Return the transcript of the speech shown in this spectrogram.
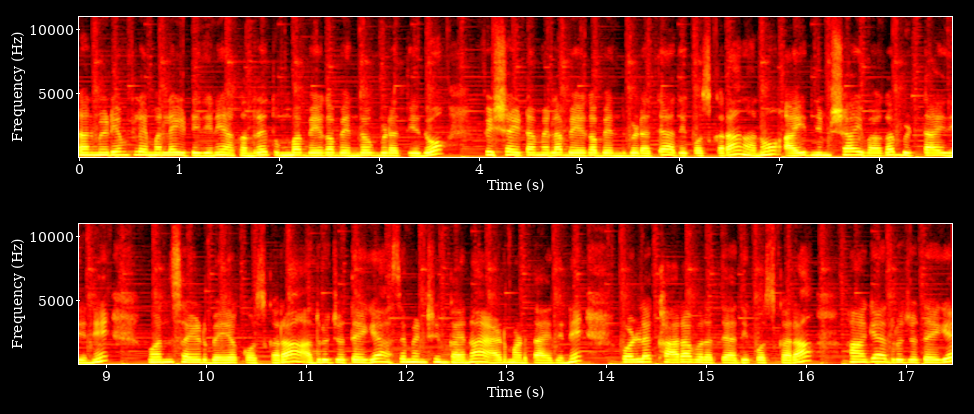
ನಾನು ಮೀಡಿಯಂ ಫ್ಲೇಮಲ್ಲೇ ಇಟ್ಟಿದ್ದೀನಿ, ಯಾಕಂದರೆ ತುಂಬ ಬೇಗ ಬೆಂದೋಗ್ಬಿಡತ್ತೆ ಇದು. ಫಿಶ್ ಐಟಮ್ ಎಲ್ಲ ಬೇಗ ಬೆಂದ್ಬಿಡತ್ತೆ. ಅದಕ್ಕೋಸ್ಕರ ನಾನು ಐದು ನಿಮಿಷ ಇವಾಗ ಬಿಡ್ತಾ ಇದ್ದೀನಿ. ಒಂದು ಸೈಡ್ ಬೇಯೋಕ್ಕೋಸ್ಕರ. ಅದ್ರ ಜೊತೆಗೆ ಹಸಿಮೆಣ್ಸಿನ್ಕಾಯಿನ ಆ್ಯಡ್ ಮಾಡ್ತಾ ಇದ್ದೀನಿ. ಒಳ್ಳೆ ಖಾರ ಬರುತ್ತೆ ಅದಕ್ಕೋಸ್ಕರ. ಹಾಗೆ ಅದ್ರ ಜೊತೆಗೆ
